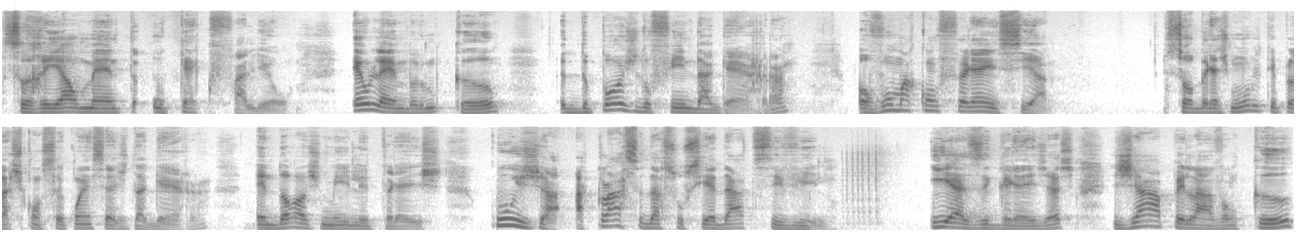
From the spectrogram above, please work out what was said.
se realmente o que é que falhou. Eu lembro-me que, depois do fim da guerra, houve uma conferência sobre as múltiplas consequências da guerra em 2003, cuja a classe da sociedade civil e as igrejas já apelavam que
